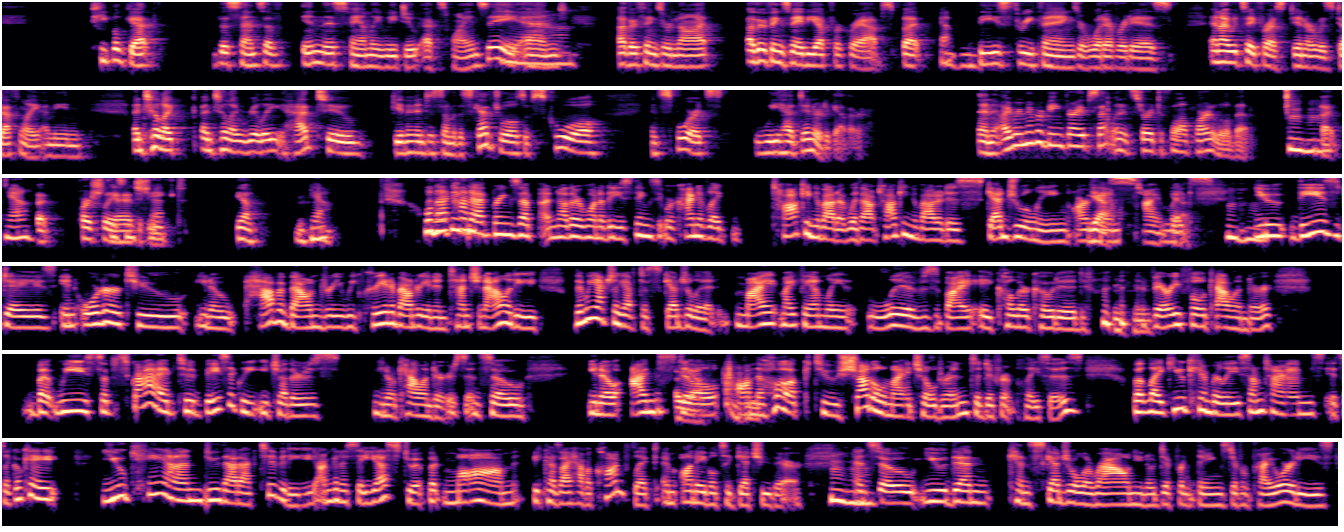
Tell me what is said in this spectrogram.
people get the sense of in this family we do X, Y, and Z, Yeah. and other things are not. Other things may be up for grabs, but Yeah. these three things or whatever it is. And I would say for us, dinner was definitely. I mean, until I until I really had to give into some of the schedules of school and sports, we had dinner together. And I remember being very upset when it started to fall apart a little bit. Mhm. But yeah But partially, I had to be. shift. Yeah. Mhm. Yeah. Well, I that kind of that brings up another one of these things that we're kind of like talking about it without talking about it is scheduling our Yes. family time. Like yes. Mhm. you these days in order to you know have a boundary we create a boundary and intentionality then we actually have to schedule it my my family lives by a color coded Mhm. very full calendar but we subscribe to basically each other's you know calendars and so you know i'm still on Mhm. the hook to shuttle my children to different places but like you kimberly sometimes it's like okay you can do that activity i'm going to say yes to it but mom because i have a conflict am unable to get you there Mhm. and so you then can schedule around you know different things different priorities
